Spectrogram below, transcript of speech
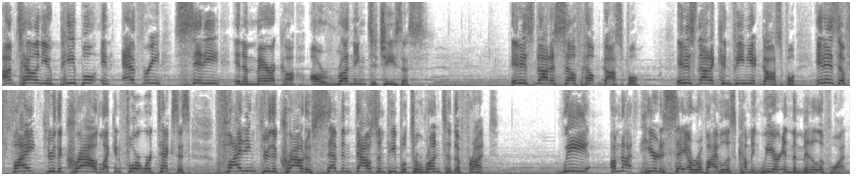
I'm telling you, people in every city in America are running to Jesus. It is not a self help gospel. It is not a convenient gospel. It is a fight through the crowd, like in Fort Worth, Texas, fighting through the crowd of 7,000 people to run to the front. We, I'm not here to say a revival is coming. We are in the middle of one.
